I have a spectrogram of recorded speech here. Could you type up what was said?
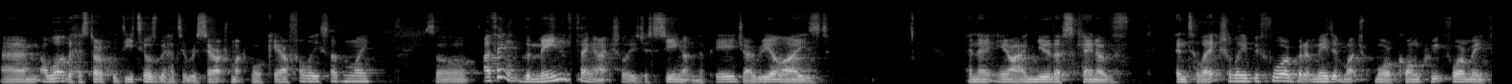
Um, a lot of the historical details we had to research much more carefully suddenly. So I think the main thing actually is just seeing it on the page. I realized, and I, you know, I knew this kind of intellectually before, but it made it much more concrete for me.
